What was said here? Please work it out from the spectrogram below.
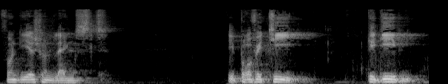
von dir schon längst die Prophetie gegeben.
